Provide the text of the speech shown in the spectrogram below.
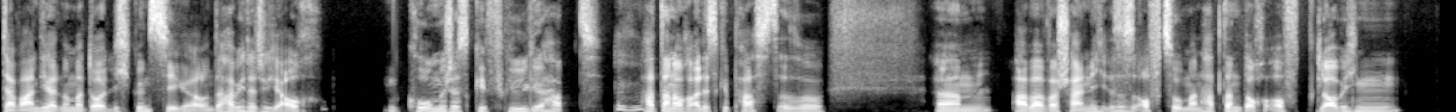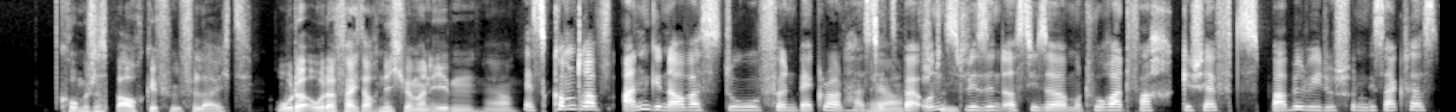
da waren die halt nochmal deutlich günstiger. Und da habe ich natürlich auch ein komisches Gefühl gehabt. Mhm. Hat dann auch alles gepasst. Also, ähm, aber wahrscheinlich ist es oft so. Man hat dann doch oft, glaube ich, ein komisches Bauchgefühl vielleicht. Oder, oder vielleicht auch nicht, wenn man eben, ja. Es kommt drauf an, genau was du für einen Background hast. Ja, Jetzt bei uns, stimmt. wir sind aus dieser Motorradfachgeschäftsbubble, wie du schon gesagt hast.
